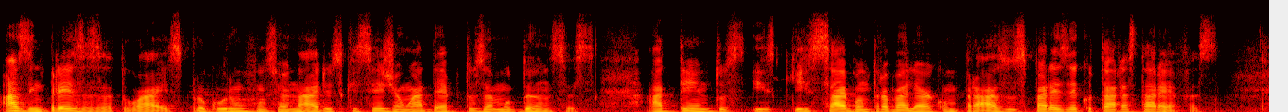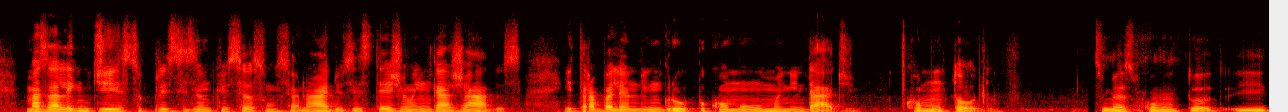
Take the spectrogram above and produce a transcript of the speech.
As empresas atuais procuram funcionários que sejam adeptos a mudanças, atentos e que saibam trabalhar com prazos para executar as tarefas. Mas, além disso, precisam que os seus funcionários estejam engajados e trabalhando em grupo como uma unidade, como um todo. Isso mesmo, como um todo. E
